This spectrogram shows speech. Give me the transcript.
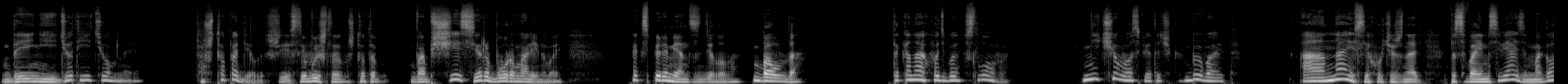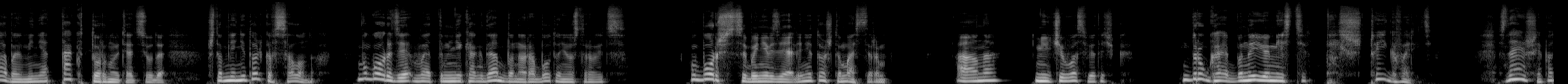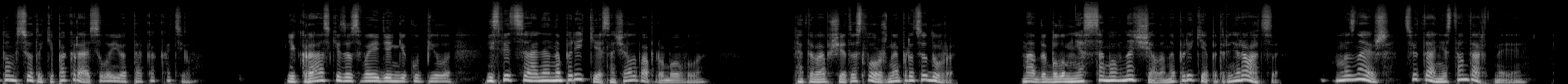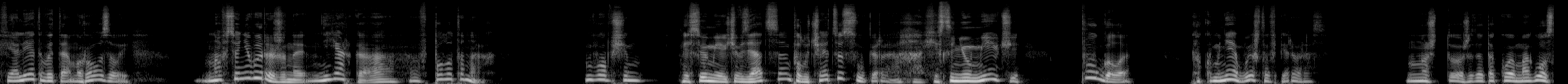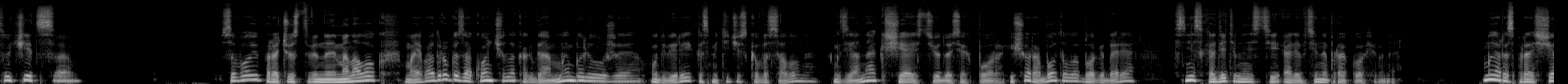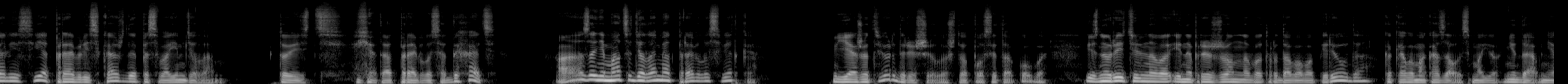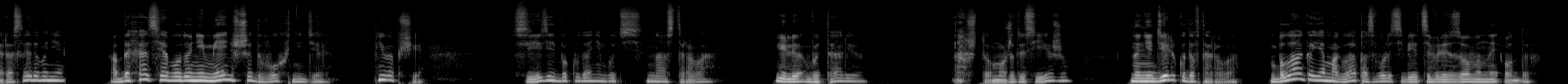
Да и не идет ей темное. Ну что поделаешь, если вышло что-то вообще серо-буро-малиновое. Эксперимент сделала. Балда. Так она хоть бы слово. Ничего, Светочка, бывает. А она, если хочешь знать, по своим связям могла бы меня так турнуть отсюда, что мне не только в салонах. В городе в этом никогда бы на работу не устроиться. Уборщицы бы не взяли, не то что мастером. А она? Ничего, Светочка. Другая бы на ее месте. Да что и говорить. Знаешь, я потом все-таки покрасила ее так, как хотела. И краски за свои деньги купила, и специально на парике сначала попробовала. Это вообще-то сложная процедура. Надо было мне с самого начала на парике потренироваться. Ну, знаешь, цвета нестандартные. Фиолетовый там, розовый. Но все не выражено, не ярко, а в полутонах. В общем, если умеючи взяться, получается супер. А если не умеючи, пугало. Как у меня вышло в первый раз. Ну что же это такое могло случиться? Свой прочувственный монолог моя подруга закончила, когда мы были уже у дверей косметического салона, где она, к счастью, до сих пор еще работала благодаря снисходительности Алевтины Прокофьевны. Мы распрощались и отправились каждая по своим делам. То есть я-то отправилась отдыхать, а заниматься делами отправилась Светка. Я же твердо решила, что после такого изнурительного и напряженного трудового периода, каковым оказалось мое недавнее расследование, Отдыхать я буду не меньше двух недель. И вообще, съездить бы куда-нибудь на острова. Или в Италию. А что, может, и съезжу? На недельку до второго. Благо, я могла позволить себе цивилизованный отдых.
